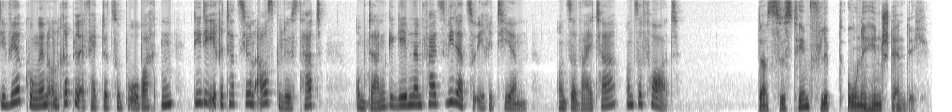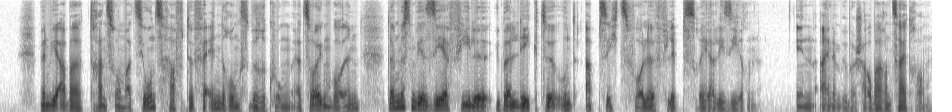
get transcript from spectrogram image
die Wirkungen und Rippeleffekte zu beobachten, die die Irritation ausgelöst hat um dann gegebenenfalls wieder zu irritieren und so weiter und so fort. Das System flippt ohnehin ständig. Wenn wir aber transformationshafte Veränderungswirkungen erzeugen wollen, dann müssen wir sehr viele überlegte und absichtsvolle Flips realisieren. In einem überschaubaren Zeitraum.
